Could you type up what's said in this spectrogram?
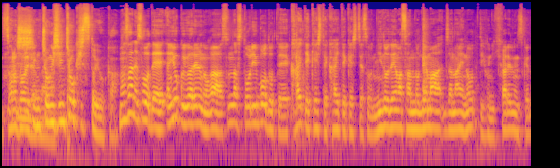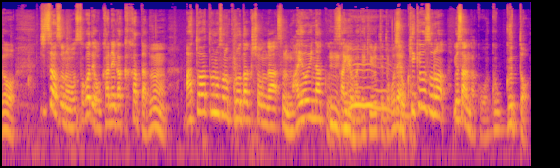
その通り慎重に慎重を期すというか。まさにそうで、よく言われるのが、そんなストーリーボードって書いて消して書いて消して、その2の電話、3の電話じゃないのっていうふうに聞かれるんですけど、実はその、そこでお金がかかった分、後々のそのプロダクションが、その迷いなく作業ができるってところで、結局その予算がこうぐぐっと、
